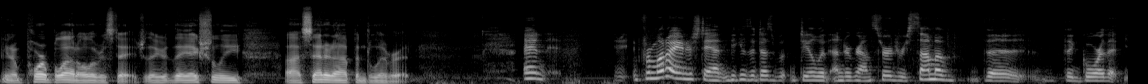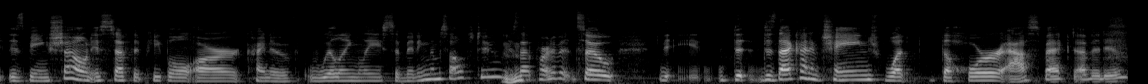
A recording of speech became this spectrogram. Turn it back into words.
you know pour blood all over the stage. They they actually uh, set it up and deliver it. And from what I understand, because it does deal with underground surgery, some of the the gore that is being shown is stuff that people are kind of willingly submitting themselves to. Is Mhm. that part of it? So, d- does that kind of change what the horror aspect of it is?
